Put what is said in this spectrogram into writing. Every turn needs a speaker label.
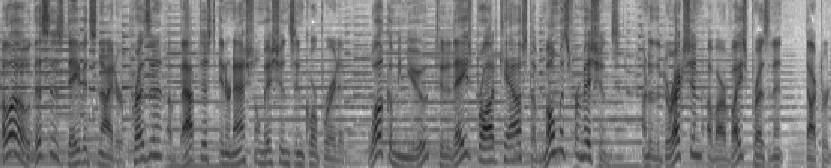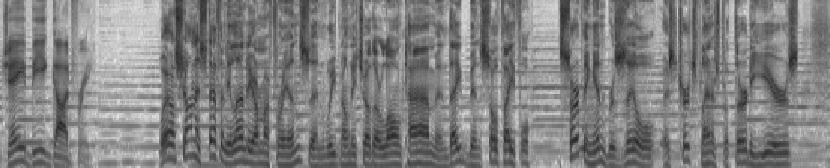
Speaker 1: Hello, this is David Snyder, President of Baptist International Missions Incorporated, welcoming you to today's broadcast of Moments for Missions under the direction of our Vice President, Dr. J.B. Godfrey.
Speaker 2: Well, Sean and Stephanie Lundy are my friends, and we've known each other a long time, and they've been so faithful serving in Brazil as church planters for 30 years.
